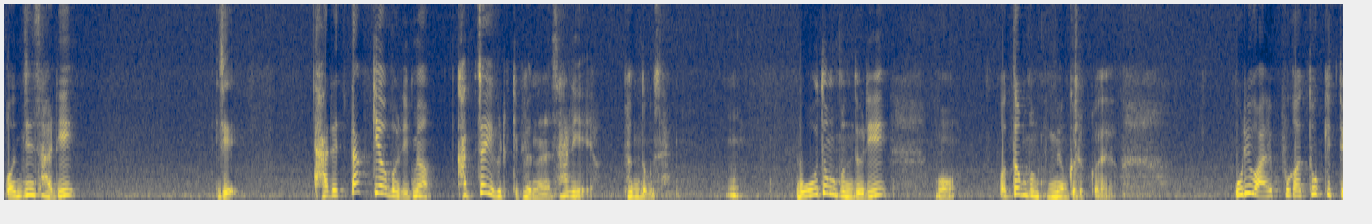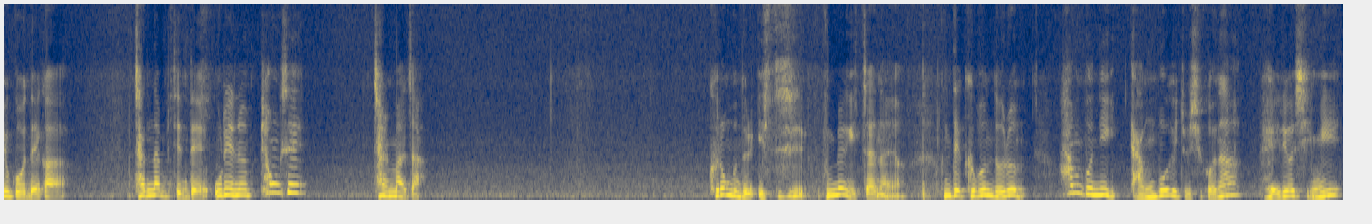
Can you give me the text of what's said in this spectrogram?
원진살이 이제 달에 딱 끼어버리면 갑자기 그렇게 변하는 살이에요. 변동살. 응. 모든 분들이 뭐 어떤 분 분명 그럴 거예요. 우리 와이프가 토끼 띠고 내가 잔나비띠인데 우리는 평생 잘 맞아. 그런 분들 있으실 분명히 있잖아요. 근데 그분들은 한 분이 양보해 주시거나 배려심이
